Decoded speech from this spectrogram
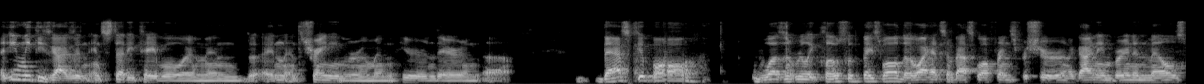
you meet these guys in, in study table and in, in, in the training room and here and there. And uh, basketball wasn't really close with baseball, though I had some basketball friends for sure. And a guy named Brandon Mells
